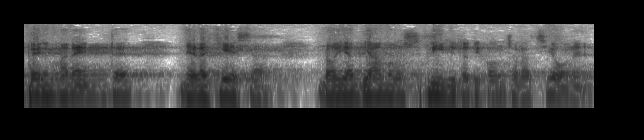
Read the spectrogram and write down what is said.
permanente nella Chiesa. Noi abbiamo lo spirito di consolazione,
